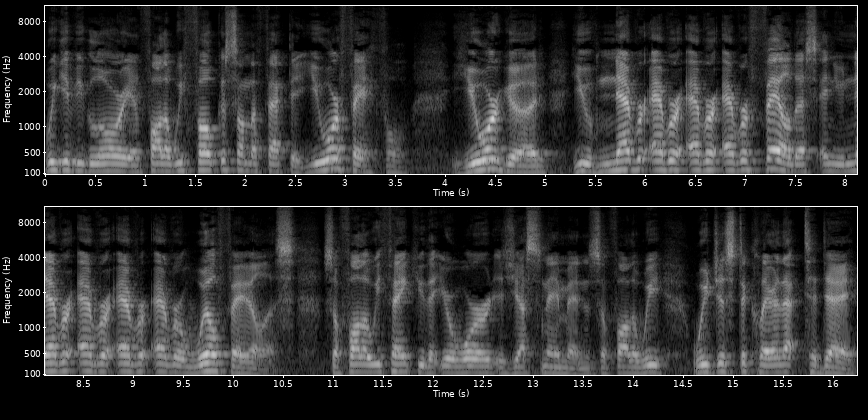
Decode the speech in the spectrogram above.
We give you glory. And Father, we focus on the fact that you are faithful. You are good. You've never, ever, ever, ever failed us, and you never, ever, ever, ever will fail us. So, Father, we thank you that your word is yes and amen. And so, Father, we we just declare that today.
